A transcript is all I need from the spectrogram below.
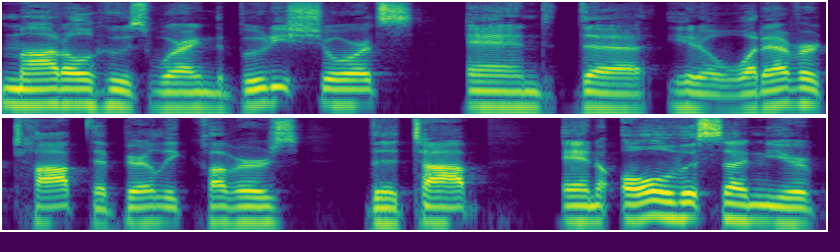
model who's wearing the booty shorts and the you know whatever top that barely covers the top. And all of a sudden you're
